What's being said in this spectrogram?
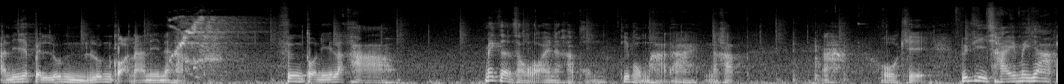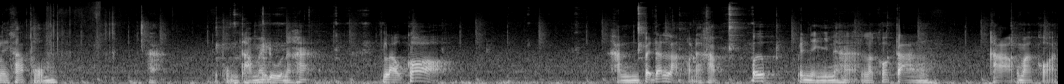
อันนี้จะเป็นรุ่นรุ่นก่อนหน้านี้นะครับซึ่งตัวนี้ราคาไม่เกิน 200 นะครับผมที่ผมหาได้นะครับอะโอเค วิธีใช้ไม่ยากเลยครับผมอะเดี๋ยวผมทำให้ดูนะฮะเราก็หันไปด้านหลังก่อนนะครับปุ๊บเป็นอย่างนี้นะฮะแล้วก็กางขาออกมาก่อน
